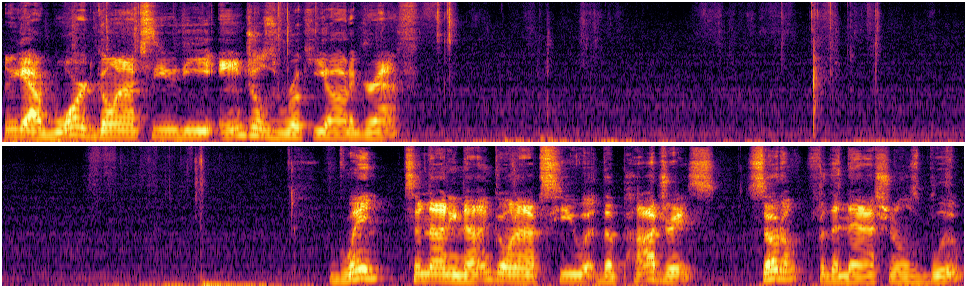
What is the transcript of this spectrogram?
You got Ward going out to the Angels rookie autograph. Gwynn to 99 going out to the Padres. Soto for the Nationals blue.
